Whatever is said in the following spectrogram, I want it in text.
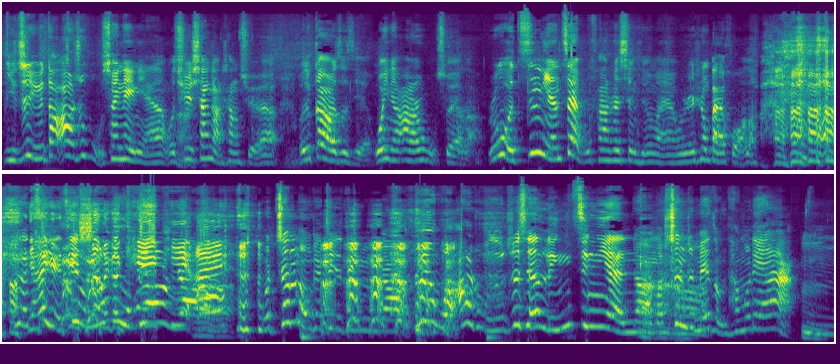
以至于到二十五岁那年，我去香港上学，我就告诉自己，我已经二十五岁了，如果我今年再不发生性行为，我人生白活了。你还给自己设了个 KPI，我真能给自己定目标，因为我二十五岁之前零经验，你知道吗？甚至没怎么谈过恋爱。嗯，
